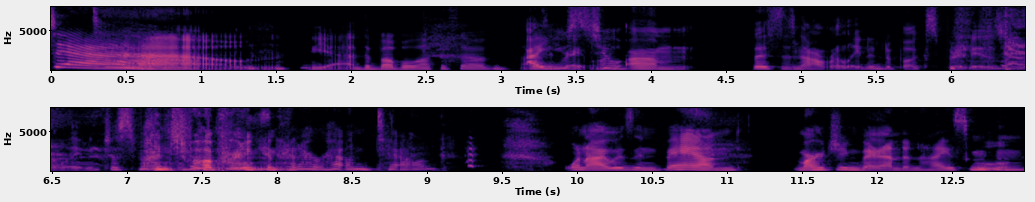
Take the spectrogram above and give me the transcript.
town. Town. Yeah, the bubble episode. I That's great used to one. um this is not related to books, but it is related to SpongeBob bringing it around town. when I was in band, marching band in high school, Mhm.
